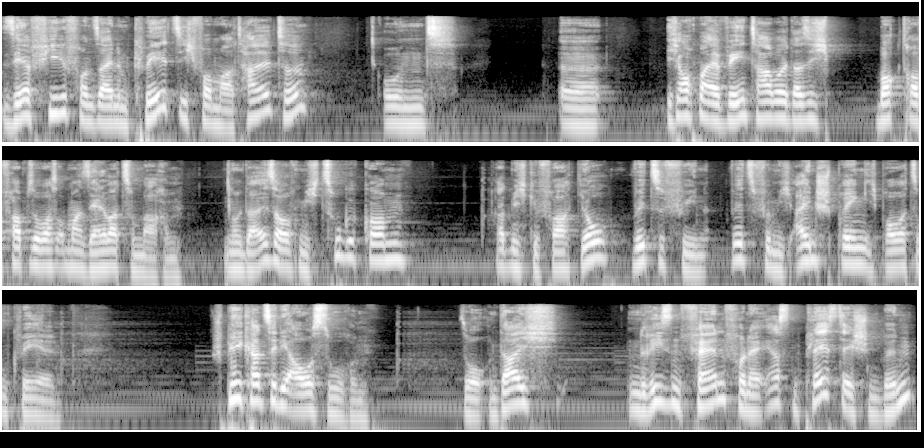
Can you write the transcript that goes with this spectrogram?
sehr viel von seinem Quält-sich-Format halte. Und äh, ich auch mal erwähnt habe, dass ich Bock drauf habe, sowas auch mal selber zu machen. Und da ist er auf mich zugekommen, hat mich gefragt, yo, willst du für ihn, willst du für mich einspringen? Ich brauche zum Quälen. Spiel kannst du dir aussuchen. So, und da ich ein riesen Fan von der ersten Playstation bin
